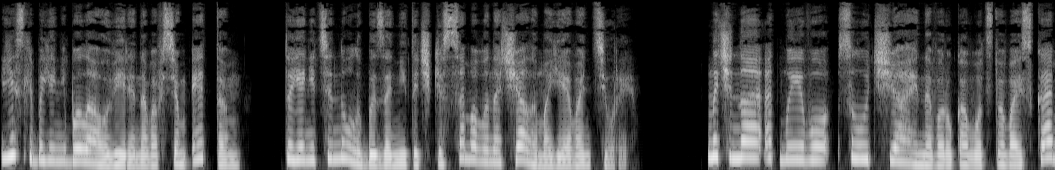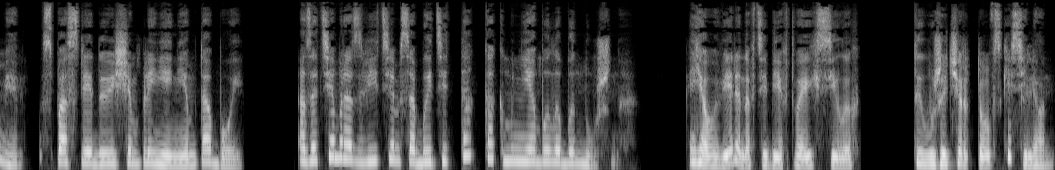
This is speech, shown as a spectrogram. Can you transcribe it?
«Если бы я не была уверена во всем этом, то я не тянула бы за ниточки с самого начала моей авантюры начиная от моего случайного руководства войсками с последующим пленением тобой, а затем развитием событий так, как мне было бы нужно. Я уверена в тебе и в твоих силах. Ты уже чертовски силен.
